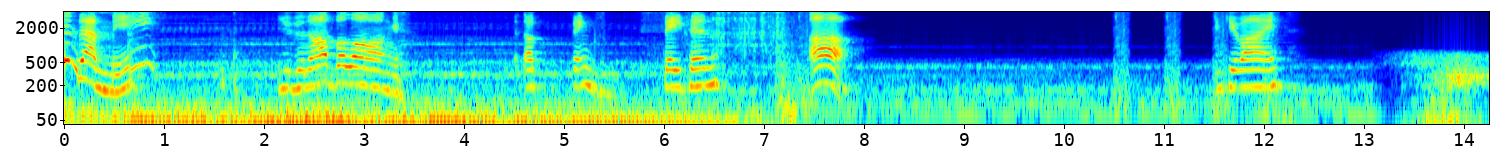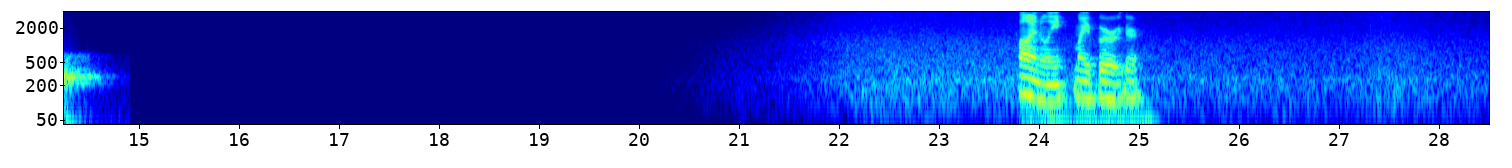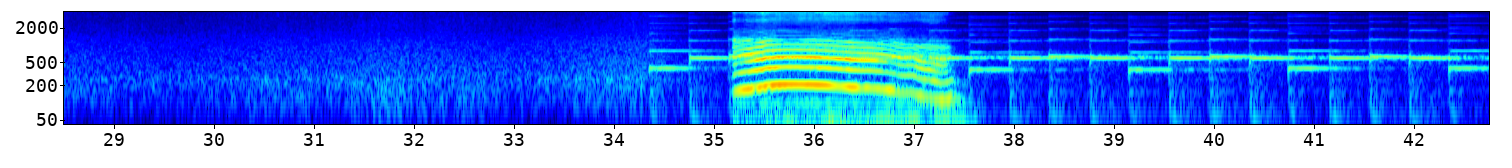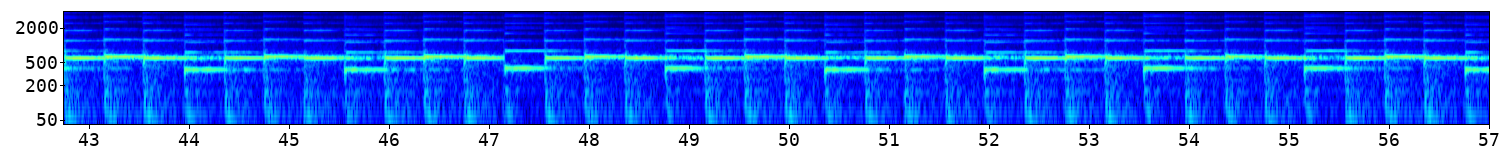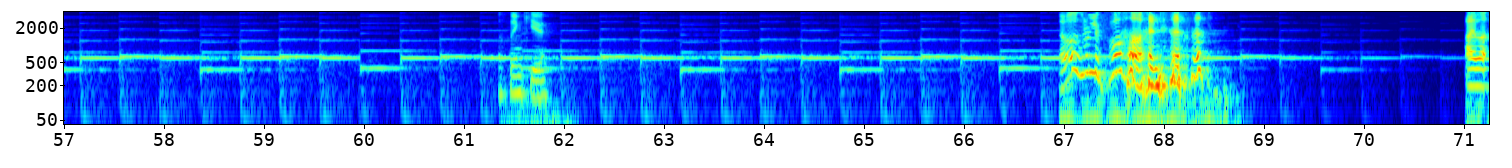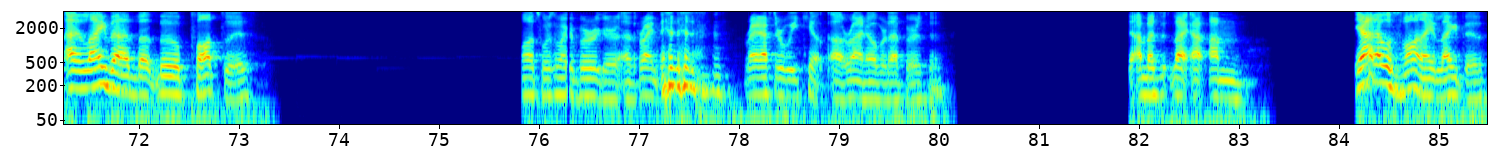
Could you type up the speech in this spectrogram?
Isn't that me? You do not belong. Oh, thanks, Satan. Ah. Thank you, bye. Finally, my burger. Oh. oh. Thank you. Really fun. I I like that that little plot twist. Oh, it's where's my burger? And right right after we killed uh, ran over that person. I'm as, like I, I'm. Yeah, that was fun. I liked it.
